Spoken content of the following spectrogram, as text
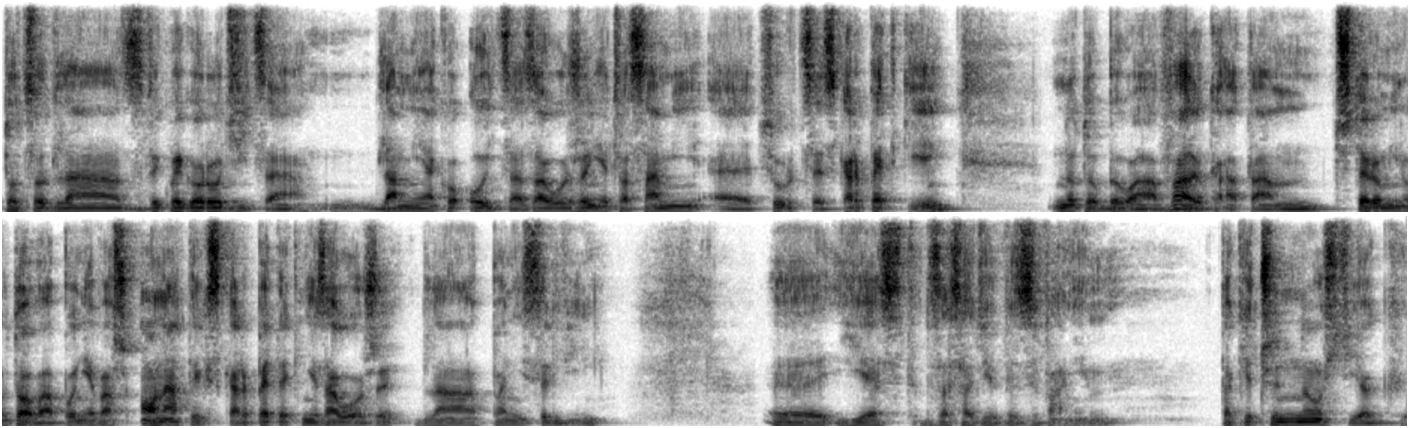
to, co dla zwykłego rodzica, dla mnie jako ojca, założenie czasami e, córce skarpetki, no to była walka tam czterominutowa, ponieważ ona tych skarpetek nie założy. Dla pani Sylwii e, jest w zasadzie wyzwaniem. Takie czynności jak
